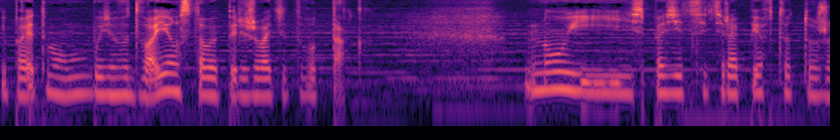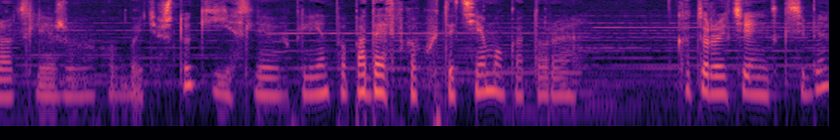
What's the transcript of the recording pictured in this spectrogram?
и поэтому мы будем вдвоем с тобой переживать это вот так. Ну и с позиции терапевта тоже отслеживаю как бы эти штуки, если клиент попадает в какую-то тему, которая Которая тянет к себе?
